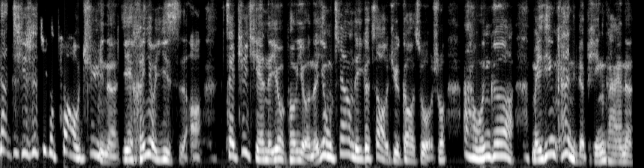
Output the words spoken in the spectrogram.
那其实这个造句呢也很有意思啊，在之前呢也有朋友呢用这样的一个造句告诉我说啊文哥啊每天看你的平台呢，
